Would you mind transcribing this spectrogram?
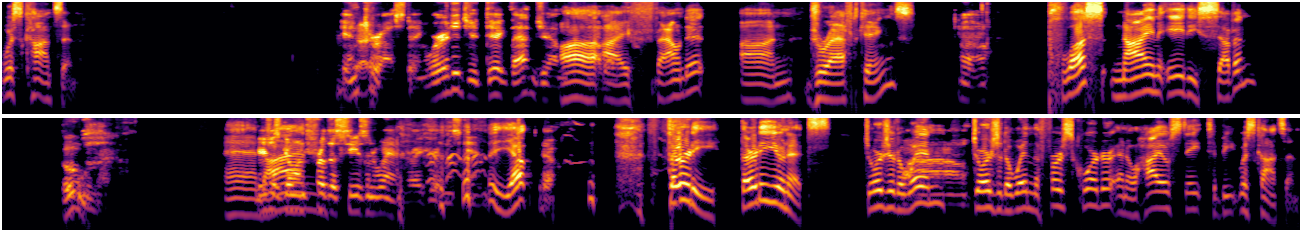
Wisconsin. Interesting. Where did you dig that gem? Uh, I found it on DraftKings. Uh-huh. Plus 987. Ooh. And you're just going for the season win right here in this game. yep. Yeah. 30, 30 units. Georgia to wow. win, Georgia to win the first quarter, and Ohio State to beat Wisconsin.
